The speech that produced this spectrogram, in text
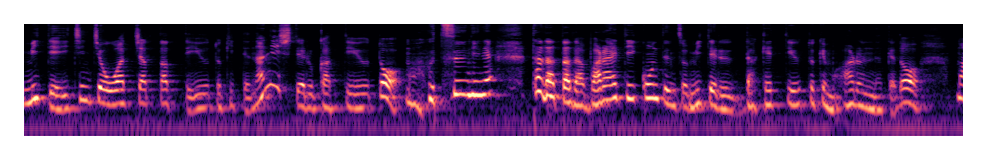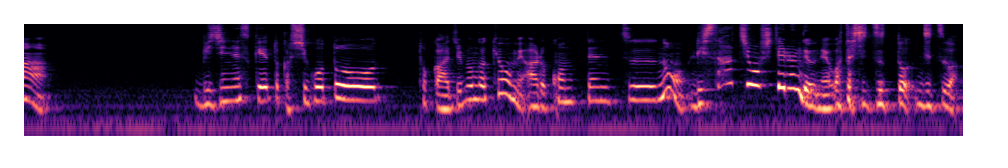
見て一日終わっちゃったっていう時って何してるかっていうと、まあ普通にね、ただただバラエティコンテンツを見てるだけっていう時もあるんだけど、まあ、ビジネス系とか仕事とか自分が興味あるコンテンツのリサーチをしてるんだよね、私ずっと、実は。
